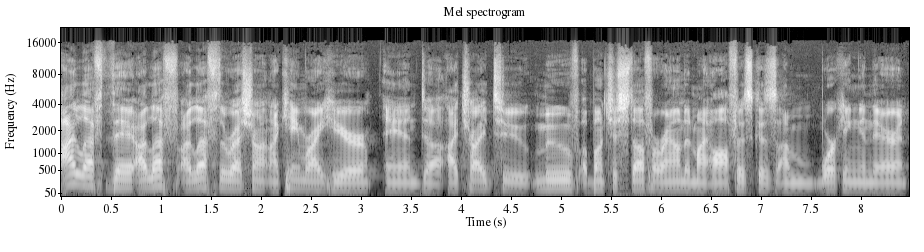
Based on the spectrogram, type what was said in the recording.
I left there. I left. I left the restaurant. And I came right here, and uh, I tried to move a bunch of stuff around in my office because I'm working in there, and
